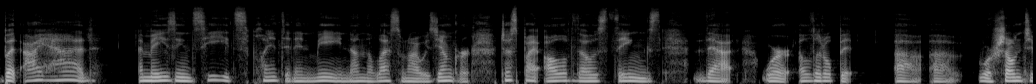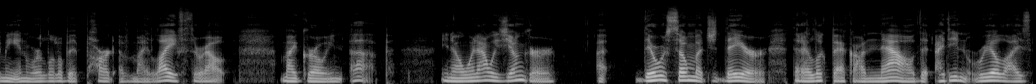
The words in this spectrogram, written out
But I had amazing seeds planted in me nonetheless when I was younger, just by all of those things that were a little bit uh, uh, were shown to me and were a little bit part of my life throughout my growing up. You know, when I was younger, uh, there was so much there that I look back on now that I didn't realize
